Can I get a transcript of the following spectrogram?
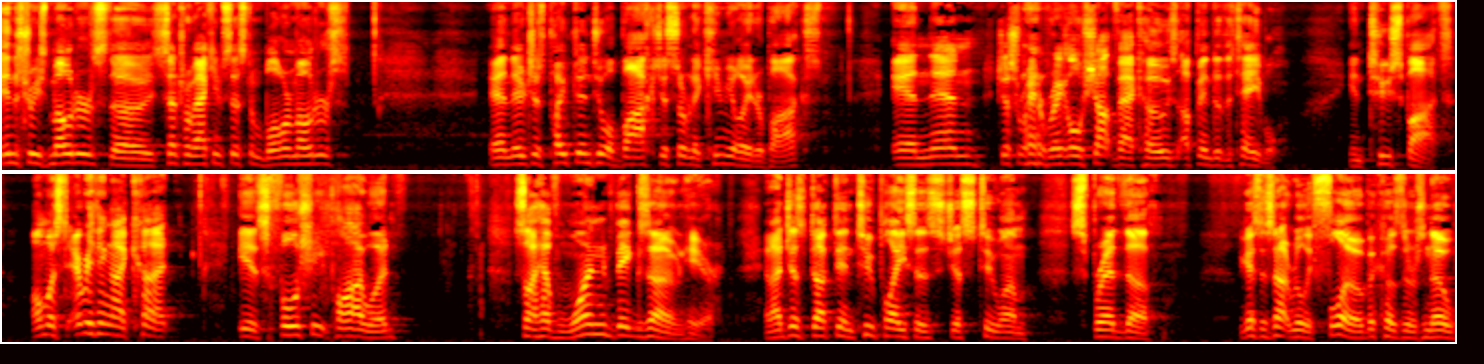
Industries motors, the central vacuum system blower motors. And they're just piped into a box, just sort of an accumulator box. And then just ran regular shop vac hose up into the table in two spots. Almost everything I cut is full sheet plywood so I have one big zone here. And I just ducked in two places just to um, spread the, I guess it's not really flow because there's no,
